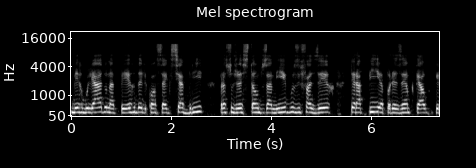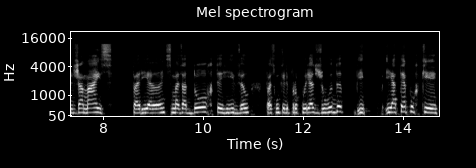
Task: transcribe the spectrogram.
mergulhado na perda, ele consegue se abrir para a sugestão dos amigos e fazer terapia, por exemplo, que é algo que ele jamais faria antes, mas a dor terrível faz com que ele procure ajuda e, e até porque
